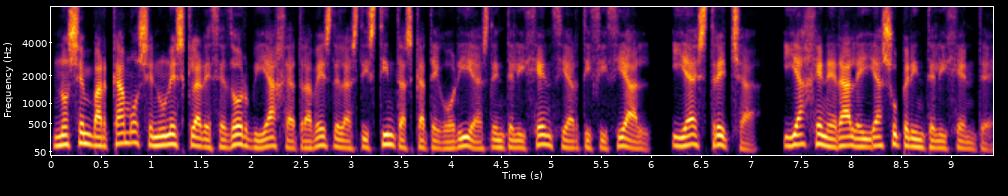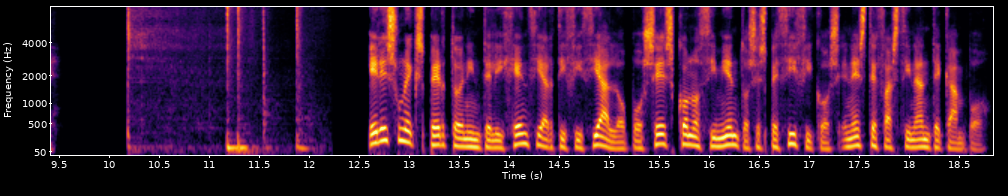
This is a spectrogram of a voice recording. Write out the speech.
nos embarcamos en un esclarecedor viaje a través de las distintas categorías de inteligencia artificial, IA estrecha, IA general e IA superinteligente. ¿Eres un experto en inteligencia artificial o posees conocimientos específicos en este fascinante campo?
